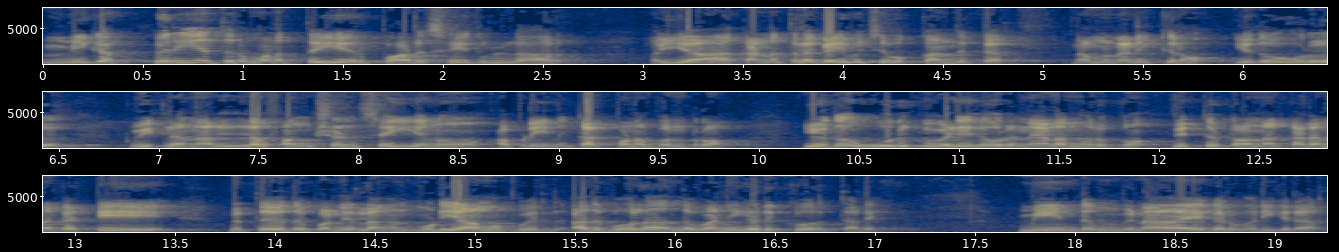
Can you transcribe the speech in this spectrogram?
மிகப்பெரிய திருமணத்தை ஏற்பாடு செய்துள்ளார். ஐயா கன்னத்தில் கை வச்சு உக்காந்துட்டார். நம்ம நினைக்கிறோம் ஏதோ ஒரு வீட்டில் நல்ல ஃபங்க்ஷன் செய்யணும் அப்படின்னு கற்பனை பண்ணுறோம் ஏதோ ஊருக்கு வெளியில் ஒரு நிலம் இருக்கும். விற்றுட்டோன்னா கடனை கட்டி இந்த இது பண்ணிடலாங்கன்னு முடியாமல் போயிடுது அதுபோல் அந்த வணிகருக்கு ஒரு தடை. மீண்டும் விநாயகர் வருகிறார்.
